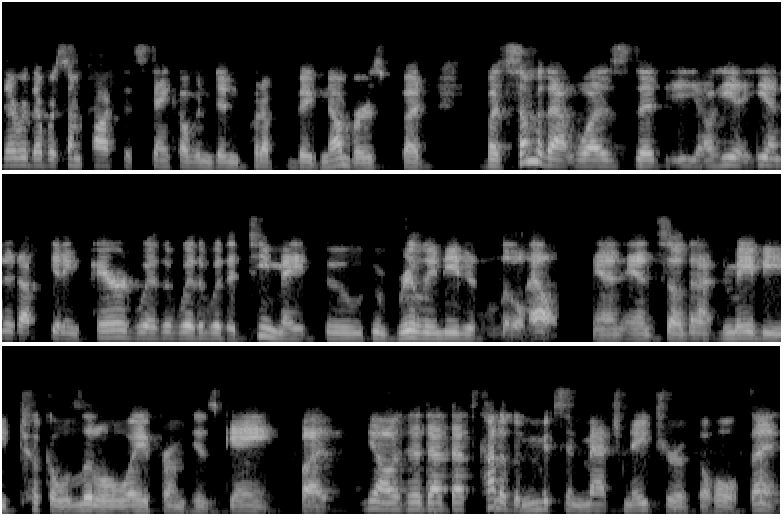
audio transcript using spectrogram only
there were there was some talk that Stankoven didn't put up big numbers, but but some of that was that you know he he ended up getting paired with with with a teammate who who really needed a little help, and and so that maybe took a little away from his game. But you know that that's kind of the mix and match nature of the whole thing.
